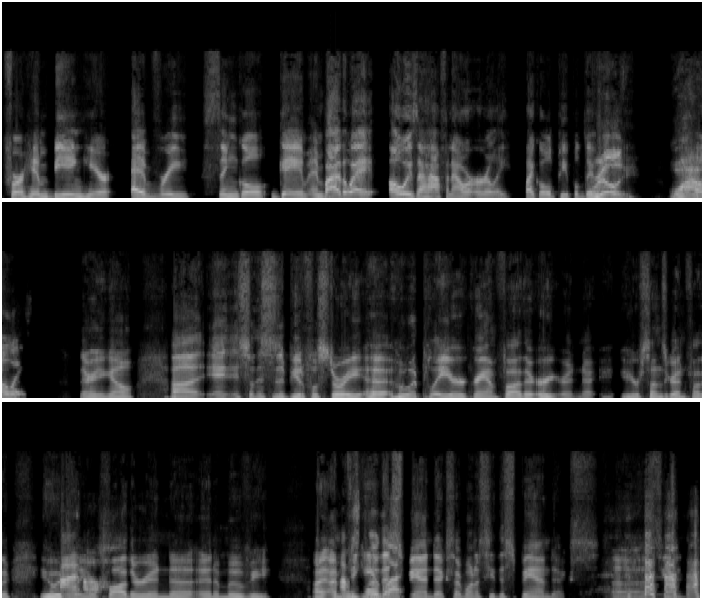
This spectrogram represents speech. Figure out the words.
for him being here every single game. And by the way, always a half an hour early, like old people do. Really? Wow. Always. There you go. Uh, so this is a beautiful story. Uh, who would play your grandfather or your, no, your son's grandfather? Who would I- play your oh. father in uh, in a movie? I, I'm, I'm thinking so of the glad- spandex. I want to see the spandex uh, scene.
